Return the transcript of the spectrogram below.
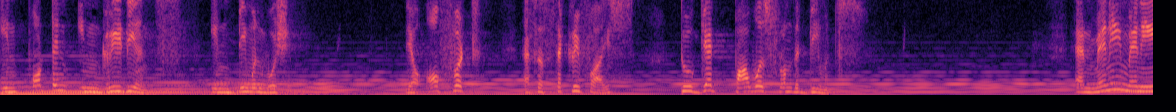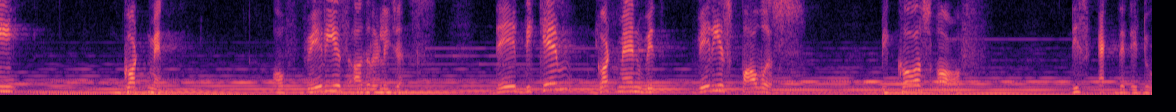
important ingredients in demon worship. They are offered as a sacrifice to get powers from the demons. And many, many God men of various other religions, they became God men with various powers because of this act that they do.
